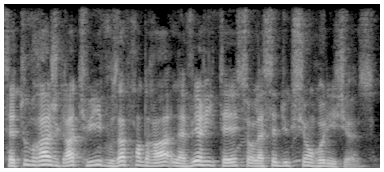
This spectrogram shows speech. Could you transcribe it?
Cet ouvrage gratuit vous apprendra la vérité sur la séduction religieuse.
